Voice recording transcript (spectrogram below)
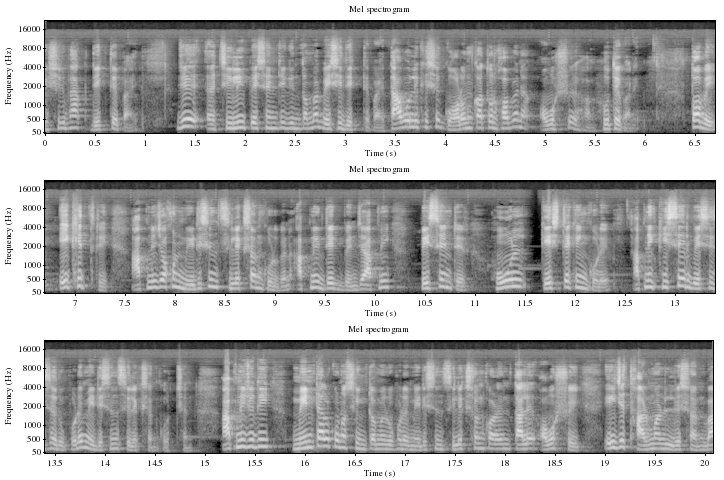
বেশিরভাগ দেখতে পাই, যে চিলি পেশেন্টই কিন্তু আমরা বেশি দেখতে পাই। তা বলে কি সে গরম কাতর হবে না? অবশ্যই হতে পারে। তবে এক্ষেত্রে আপনি যখন মেডিসিন সিলেকশন করবেন, আপনি দেখবেন যে আপনি পেশেন্টের হোল কেস টেকিং করে আপনি কিসের বেসিসের উপরে মেডিসিন সিলেকশন করছেন। আপনি যদি মেন্টাল কোনো সিমটমের উপরে মেডিসিন সিলেকশন করেন, তাহলে অবশ্যই এই যে থার্মাল রিলেশন বা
